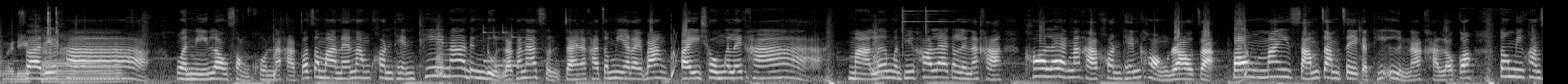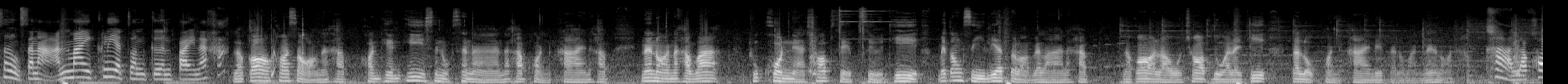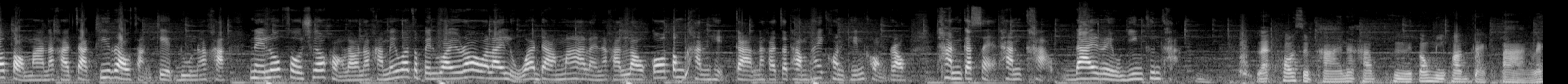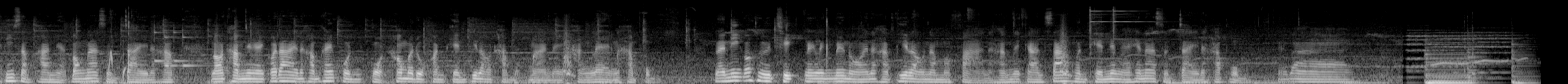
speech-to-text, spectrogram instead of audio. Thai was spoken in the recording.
สวัสดีสวัสดีค่ะรับวันนี้เราสองคนนะคะ ก็จะมาแนะนำคอนเทนต์ที่น่าดึงดูดแล้วก็น่าสนใจนะคะ จะมีอะไรบ้างไปชมกันเลยค่ะ มาเริ่มกันที่ข้อแรกกันเลยนะคะ ข้อแรกนะคะคอนเทนต์ของเราจะต้องไม่ซ้ำจำเจกับที่อื่นนะคะ แล้วก็ต้องมีความสนุกสนานไม่เครียดจนเกินไปนะคะ แล้วก็ข้อ2นะครับคอนเทนต์ที่สนุกสนานนะครับผ่อนคลายนะครับ แน่นอนนะครับว่าทุกคนเนี่ยชอบเสพสื่อที่ไม่ต้องซีเรียสตลอดเวลานะครับ แล้วก็เราชอบดูอะไรที่ตลกผ่อนคลายในแต่ละวันแน่นอนครับ ค่ะ แล้วข้อต่อมานะคะ จากที่เราสังเกตดูนะคะ ในโลกโซเชียลของเรานะคะ ไม่ว่าจะเป็นไวรัลอะไรหรือว่าดราม่าอะไรนะคะ เราก็ต้องทันเหตุการณ์นะคะ จะทำให้คอนเทนต์ของเราทันกระแสทันข่าวได้เร็วยิ่งขึ้นค่ะ และข้อสุดท้ายนะครับ คือต้องมีความแตกต่างและที่สำคัญเนี่ยต้องน่าสนใจนะครับ เราทำยังไงก็ได้นะครับ ให้คนกดเข้ามาดูคอนเทนต์ที่เราทำออกมาในครั้งแรกนะครับผม และนี่ก็คือทริคเล็กๆน้อยๆนะครับ ที่เรานำมาฝากนะครับ ในการสร้างคอนเทนต์ยังไงให้น่าสนใจนะครับผม บ๊ายบาย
